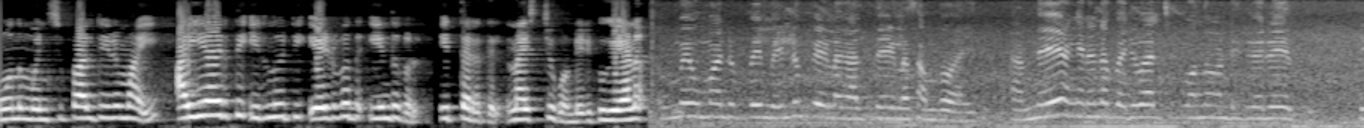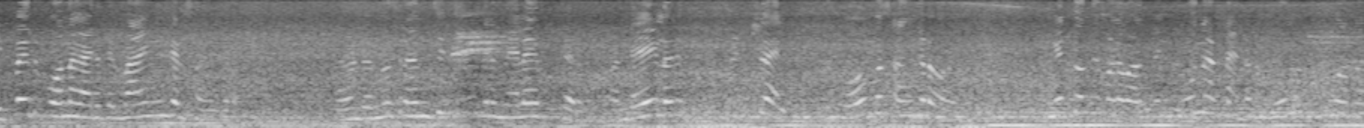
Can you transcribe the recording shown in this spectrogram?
മൂന്ന് മുനിസിപ്പാലിറ്റിയിലുമായി അയ്യായിരത്തി ഇരുന്നൂറ്റി എഴുപത് ഈന്തുകൾ ഇത്തരത്തിൽ നശിച്ചുകൊണ്ടിരിക്കുകയാണ്. ഉമ്മയും ഉമ്മാന്റെ ഉപ്പയും വെല്ലുപ്പയുള്ള കാലത്തേയുള്ള സംഭവമായിരുന്നു. അന്നേ അങ്ങനെ തന്നെ പരിപാലിച്ച് പോകുന്നതുകൊണ്ട് ഇതുവരെ ഇപ്പം ഇത് പോകുന്ന കാര്യത്തിൽ ഭയങ്കര സങ്കടം. അതുകൊണ്ട് ഒന്ന് ശ്രമിച്ചിട്ട് നിലനിർത്തരുത് പണ്ടേയുള്ളൊരു വൃക്ഷമല്ല പോകുമ്പോൾ സങ്കടമാണ് ഇങ്ങനത്തെ ഒന്ന് നമ്മളെ വളർത്തിൽ മൂന്നെണ്ണം ഉണ്ട് മൂന്ന്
